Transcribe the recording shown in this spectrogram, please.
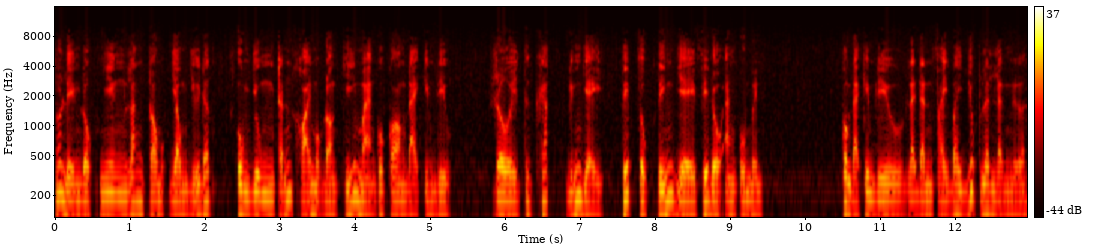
nó liền đột nhiên lăn tròn một vòng dưới đất, ung dung tránh khỏi một đòn chí mạng của con đại kim điêu, rồi tức khắc đứng dậy tiếp tục tiến về phía đồ ăn của mình. Con đại kim điêu lại đành phải bay vút lên lần nữa.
